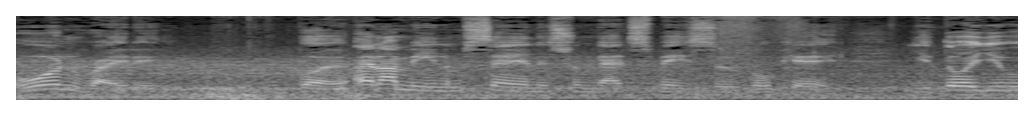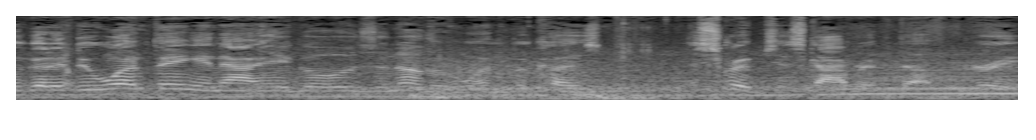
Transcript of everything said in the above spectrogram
on writing. But, and I mean, I'm saying this from that space of okay, you thought you were gonna do one thing, and now here goes another one because the script just got ripped up. Great,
